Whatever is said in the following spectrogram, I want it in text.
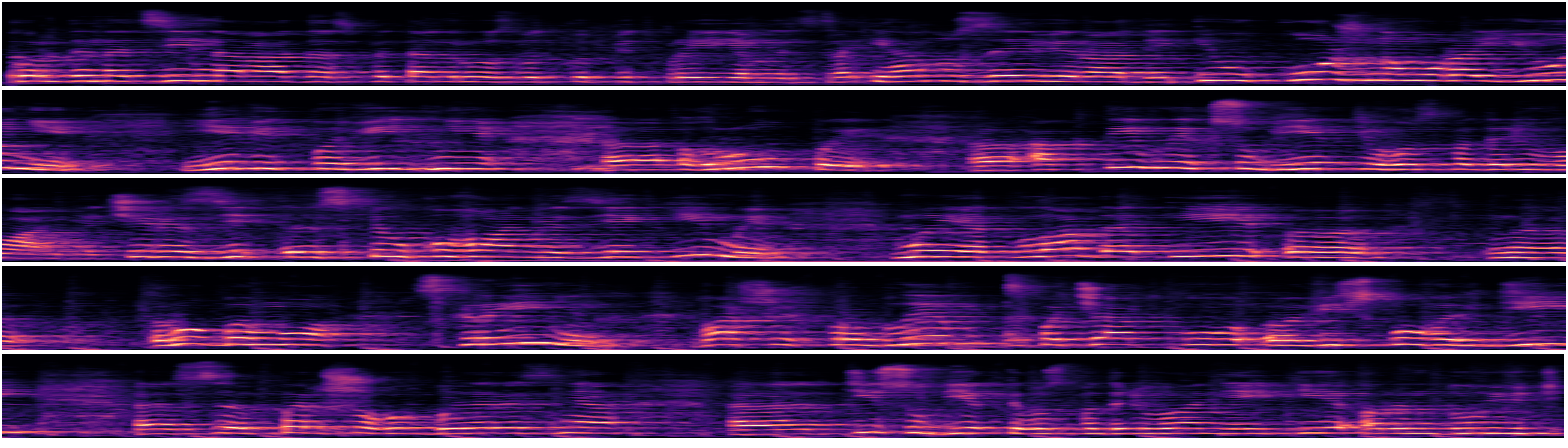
Координаційна рада з питань розвитку підприємництва і галузеві ради, і у кожному районі є відповідні е, групи е, активних суб'єктів господарювання, через е, спілкування з якими ми, як влада, і робимо скринінг ваших проблем з початку е, військових дій е, з 1 березня. Е, Ті суб'єкти господарювання, які орендують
